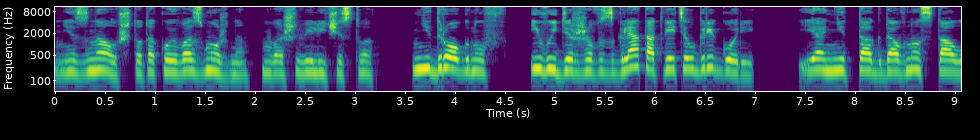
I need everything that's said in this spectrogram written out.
Не знал, что такое возможно, Ваше Величество. Не дрогнув и выдержав взгляд, ответил Григорий. Я не так давно стал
